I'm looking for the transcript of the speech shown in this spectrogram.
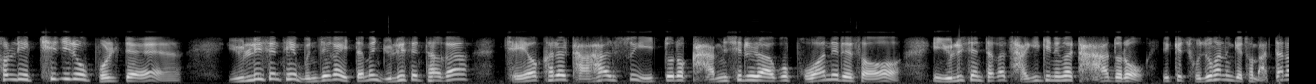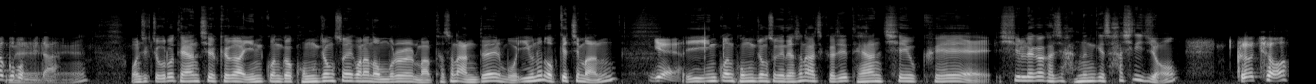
설립 취지로 볼때 윤리센터에 문제가 있다면 윤리센터가 제 역할을 다할 수 있도록 감시를 하고 보완을 해서 이 윤리센터가 자기 기능을 다하도록 이렇게 조정하는 게 더 맞다라고 봅니다. 네. 원칙적으로 대한체육회가 인권과 공정성에 관한 업무를 맡아서는 안 될 뭐 이유는 없겠지만 예. 이 인권 공정성에 대해서는 아직까지 대한체육회에 신뢰가 가지 않는 게 사실이죠. 그렇죠.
